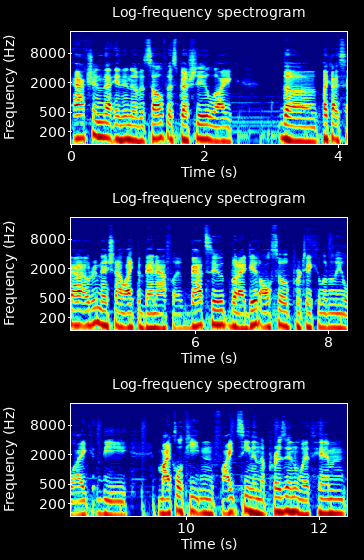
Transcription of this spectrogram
action that in and of itself, especially like the like I said, I already mentioned I like the Ben Affleck batsuit, but I did also particularly like the Michael Keaton fight scene in the prison with him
